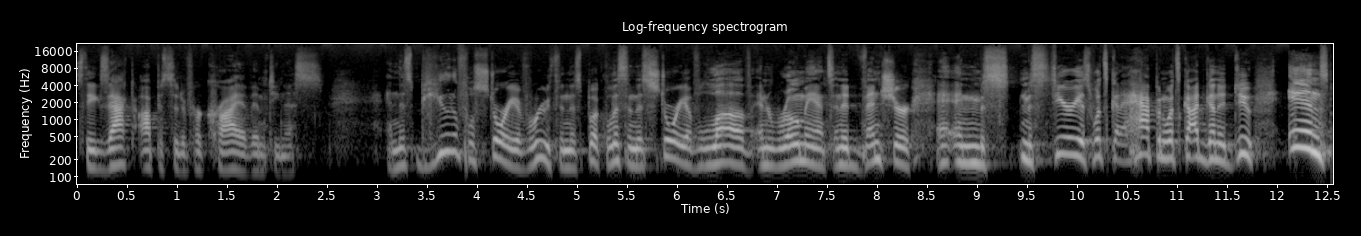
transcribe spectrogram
It's the exact opposite of her cry of emptiness. And this beautiful story of Ruth in this book, listen, this story of love and romance and adventure and, and mys- mysterious, what's going to happen, what's God going to do, ends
